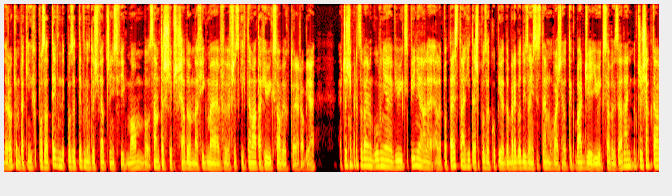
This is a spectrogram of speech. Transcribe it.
rokiem takich pozytywnych, pozytywnych doświadczeń z Figmą, bo sam też się przesiadłem na Figmę we wszystkich tematach UX-owych, które robię. Wcześniej pracowałem głównie w UX-pinie, ale, ale po testach i też po zakupie dobrego design systemu właśnie do tych bardziej UX-owych zadań, no przesiadka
